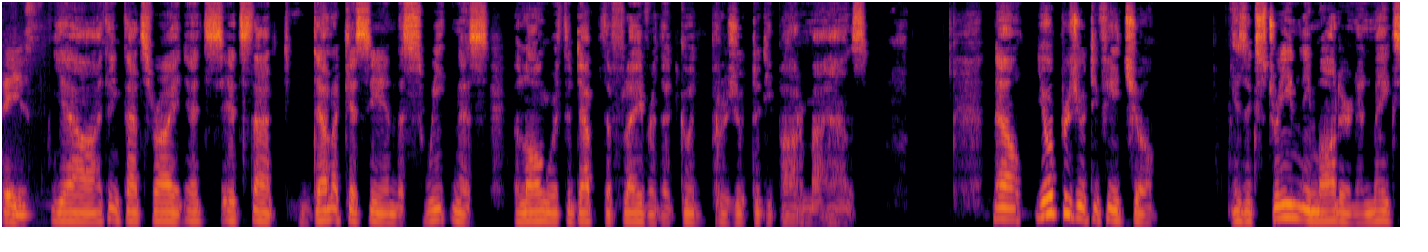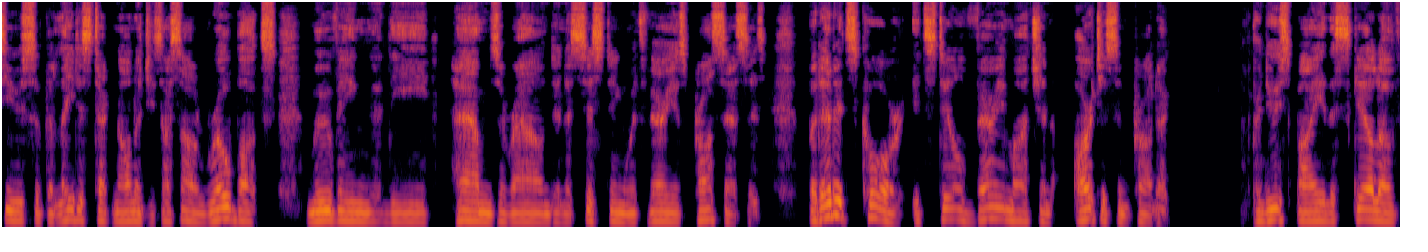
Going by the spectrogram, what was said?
taste. Yeah, I think that's right. It's it's that delicacy and the sweetness along with the depth of flavor that good prosciutto di Parma has. Now, your prosciuttificio is extremely modern and makes use of the latest technologies. I saw robots moving the hams around and assisting with various processes. But at its core, it's still very much an artisan product produced by the skill of,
